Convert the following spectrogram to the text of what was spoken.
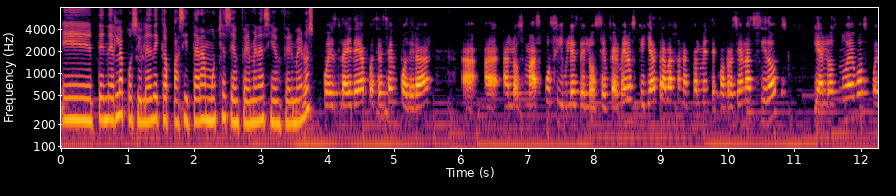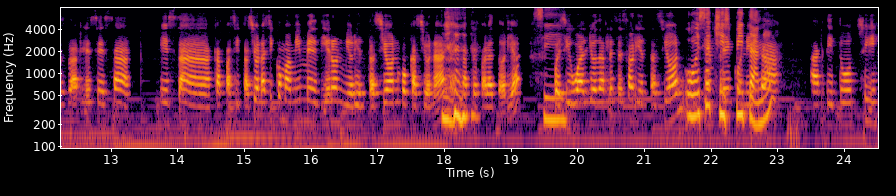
Eh, tener la posibilidad de capacitar a muchas enfermeras y enfermeros. Pues la idea pues es empoderar a, los más posibles de los enfermeros que ya trabajan actualmente con recién nacidos y a los nuevos pues darles esa, esa capacitación, así como a mí me dieron mi orientación vocacional en la preparatoria, pues igual yo darles esa orientación. O esa chispita, ¿no? Actitud, sí.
